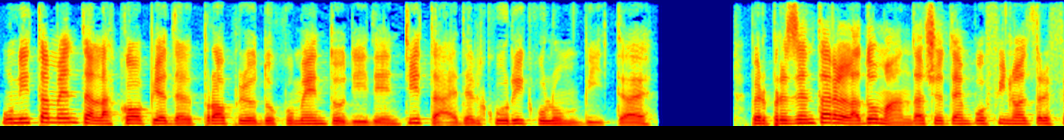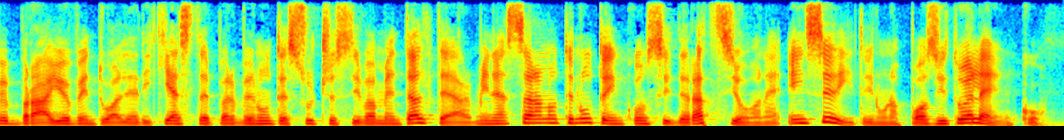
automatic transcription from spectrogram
unitamente alla copia del proprio documento di identità e del curriculum vitae. Per presentare la domanda c'è tempo fino al 3 febbraio, eventuali richieste pervenute successivamente al termine saranno tenute in considerazione e inserite in un apposito elenco.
